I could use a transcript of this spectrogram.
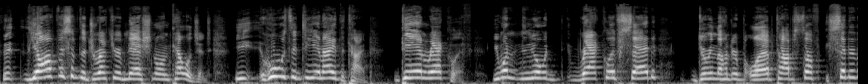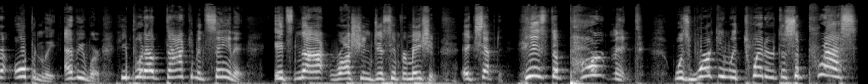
The, the Office of the Director of National Intelligence. Who was the DNI at the time? Dan Ratcliffe. You want to know what Ratcliffe said during the Hunter laptop stuff? He said it openly, everywhere. He put out documents saying it. It's not Russian disinformation, except his department was working with Twitter to suppress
